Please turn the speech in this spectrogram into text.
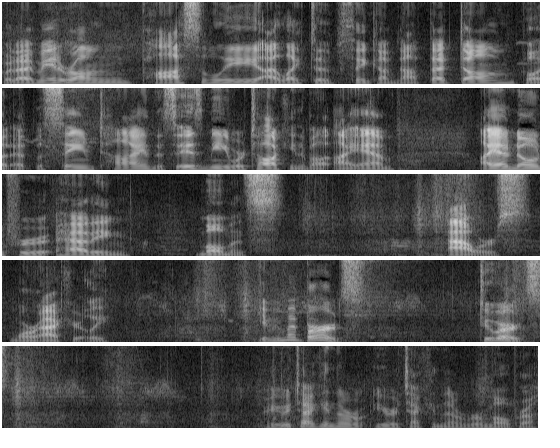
Could I have made it wrong? Possibly. I like to think I'm not that dumb, but at the same time, this is me we're talking about. I am I am known for having moments. Hours, more accurately. Give me my birds. Two birds. Are you attacking the you're attacking the Remobra.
